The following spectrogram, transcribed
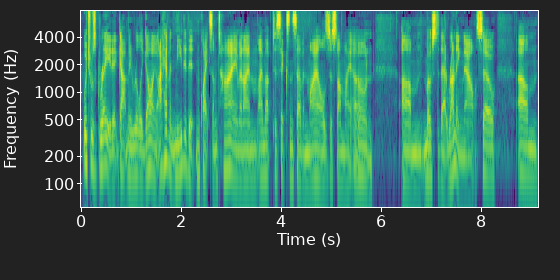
which was great. It got me really going. I haven't needed it in quite some time, and I'm I'm up to six and seven miles just on my own um, most of that running now. So, um,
